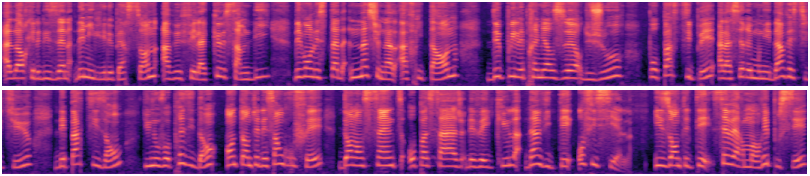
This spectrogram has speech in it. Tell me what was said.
Alors que des dizaines de milliers de personnes avaient fait la queue samedi devant le stade national à Freetown depuis les premières heures du jour pour participer à la cérémonie d'investiture, des partisans du nouveau président ont tenté de s'engouffrer dans l'enceinte au passage des véhicules d'invités officiels. Ils ont été sévèrement repoussés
